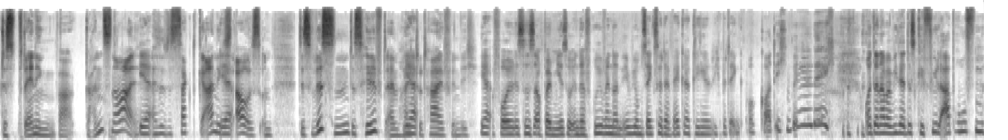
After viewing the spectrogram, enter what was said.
das Training war ganz normal. Ja. Also das sagt gar nichts ja. aus. Und das Wissen, das hilft einem halt total, finde ich. Ja, voll. Das ist auch bei mir so in der Früh, wenn dann irgendwie um sechs Uhr der Wecker klingelt und ich mir denke, oh Gott, ich will nicht. und dann aber wieder das Gefühl abrufen,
